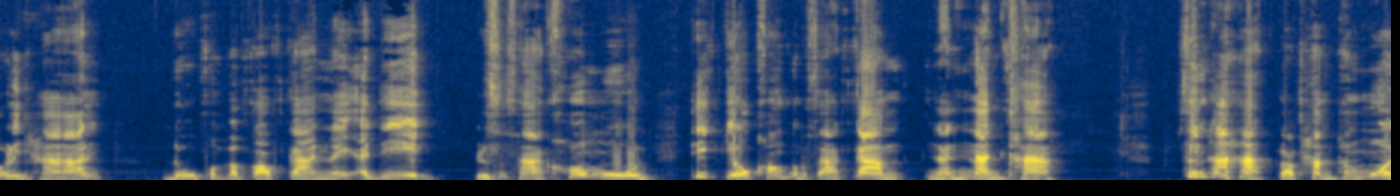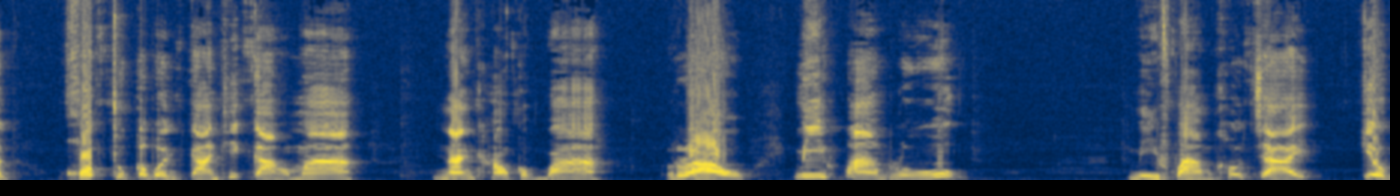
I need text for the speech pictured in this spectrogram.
บริหาร ดูผลประกอบการในอดีต หรือศึกษาข้อมูลที่เกี่ยวข้องกับอุตสาหกรรมนั้นๆค่ะ ซึ่งถ้าหากเราทำทั้งหมด ครบทุกกระบวนการที่กล่าวมา นั่นเท่ากับว่า เรามีความรู้ มีความเข้าใจเกี่ยว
